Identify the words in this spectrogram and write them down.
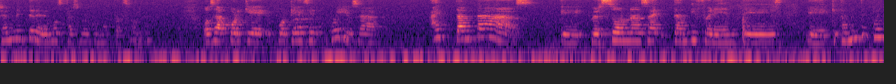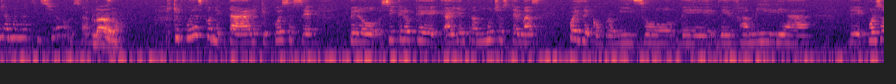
realmente debemos estar solo con una persona. O sea, porque, porque dicen, güey, o sea, hay tantas eh, personas hay, tan diferentes eh, que también te pueden llamar la atención, ¿sabes? Claro. Y que puedes conectar y que puedes hacer, pero sí creo que ahí entran muchos temas, pues de compromiso, de, de familia, de, por eso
